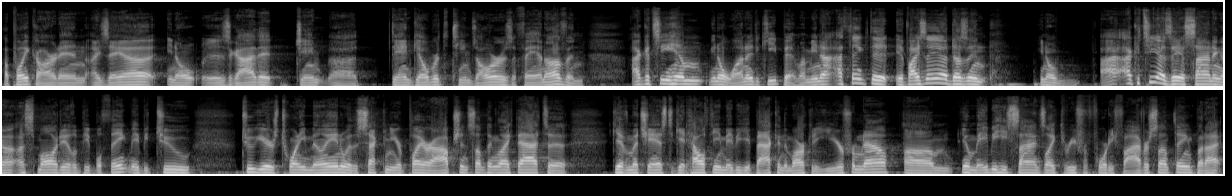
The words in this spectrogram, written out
a point guard, and Isaiah, you know, is a guy that James uh, Dan Gilbert, the team's owner, is a fan of, and I could see him, you know, wanting to keep him. I mean, I, think that if Isaiah doesn't, you know, I, I could see Isaiah signing a, a smaller deal than people think, maybe two two years, 20 million with a second year player option, something like that to give him a chance to get healthy and maybe get back in the market a year from now. Um, you know, maybe he signs like three for 45 or something, but I,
